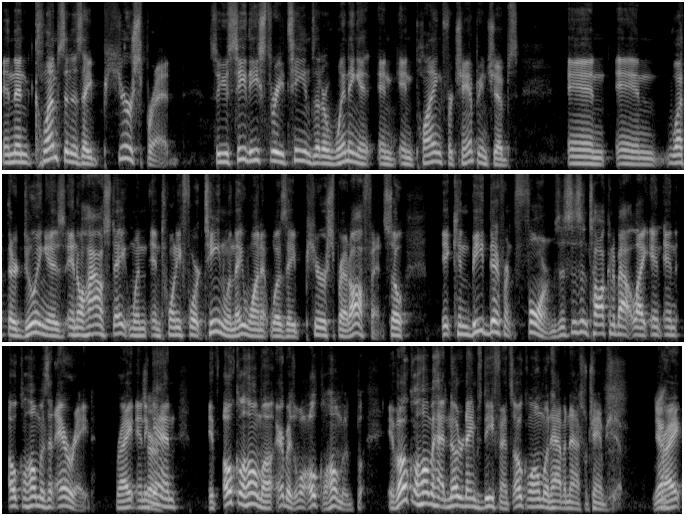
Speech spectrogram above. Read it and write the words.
and then Clemson is a pure spread. So you see these three teams that are winning it and, and playing for championships. And and what they're doing is in Ohio State, when in 2014, when they won it, was a pure spread offense. So it can be different forms. This isn't talking about like in, in Oklahoma's an air raid, right? And Sure. again, if Oklahoma, everybody's well, Oklahoma, if Oklahoma had Notre Dame's defense, Oklahoma would have a national championship, Yeah. right?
